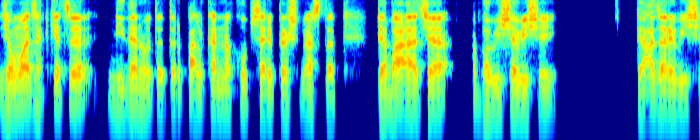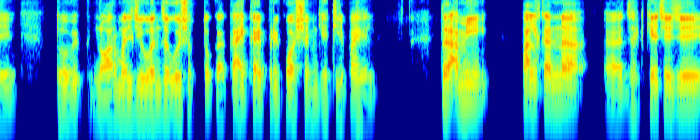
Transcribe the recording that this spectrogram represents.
जेव्हा झटक्याचं निधन होतं तर पालकांना खूप सारे प्रश्न असतात. त्या बाळाच्या भविष्याविषयी त्या आजाराविषयी तो नॉर्मल जीवन जगू शकतो का? काय काय प्रिकॉशन घेतली पाहिजे? तर आम्ही पालकांना झटक्याचे जे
